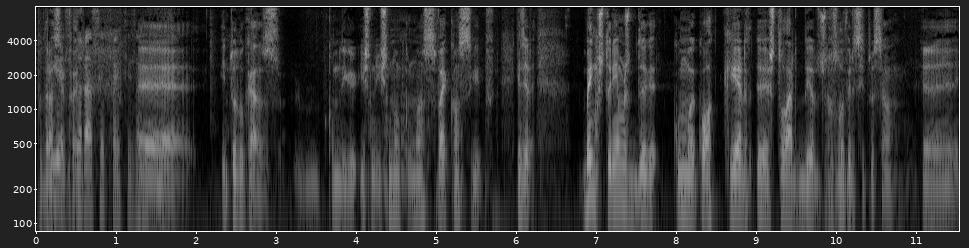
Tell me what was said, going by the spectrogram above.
poderá ser feito. Poderá ser feito, exato. Eh, em todo o caso, como digo, isto, isto não, não se vai conseguir. Quer dizer, bem gostaríamos de, como a qualquer eh, estalar de dedos, resolver a situação. Eh,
